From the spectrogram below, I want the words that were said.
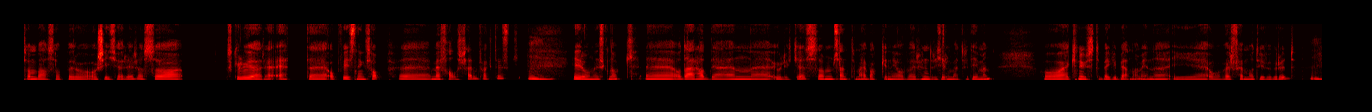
som basehopper og, og, skikjører. Og så skulle vi gjøre et uh, oppvisningshopp uh, med fallskjerm, faktisk. Mm. Ironisk nok. Uh, og der hadde jeg en ulykke som sendte meg i bakken i over 100 km i timen. Og jeg knuste begge bena mine i over 25 brudd. Mm.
